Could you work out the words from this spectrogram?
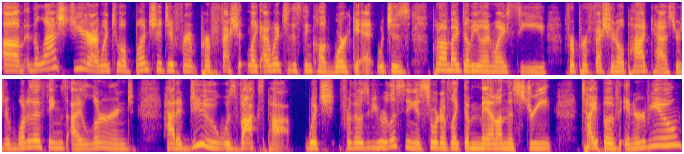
um, in the last year, I went to a bunch of different profession, like I went to this thing called Werk It, which is put on by WNYC for professional podcasters. And one of the things I learned how to do was Vox Pop, which for those of you who are listening is sort of like the man on the street type of interview.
